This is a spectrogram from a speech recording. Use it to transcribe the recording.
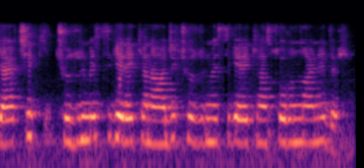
Gerçek çözülmesi gereken, acil çözülmesi gereken gereken sorunlar nedir?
